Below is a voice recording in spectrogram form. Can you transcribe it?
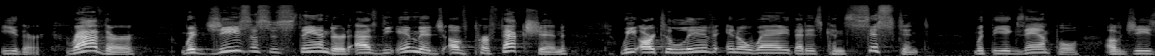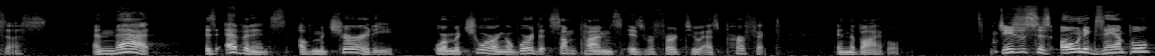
either. Rather, with Jesus' standard as the image of perfection, we are to live in a way that is consistent with the example of Jesus. And that is evidence of maturity or maturing, a word that sometimes is referred to as perfect in the Bible. Jesus' own example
